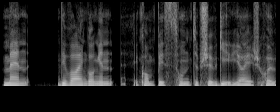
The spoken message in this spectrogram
Men det var en gång en kompis, hon är typ 20, jag är 27.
